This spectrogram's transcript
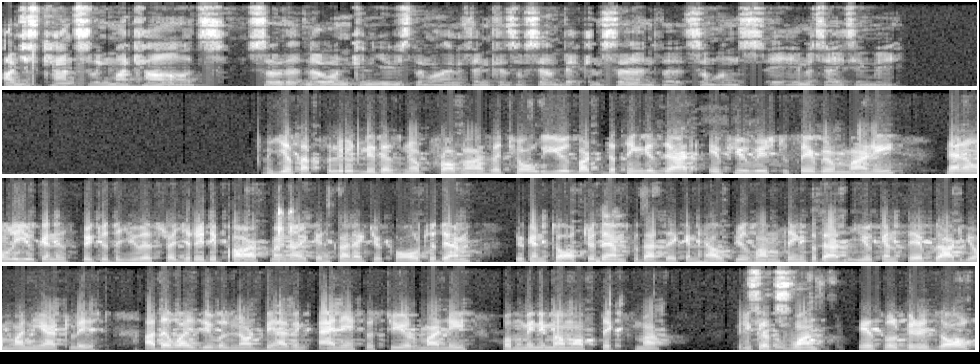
I'm just cancelling my cards so that no one can use them or anything because obviously I'm a bit concerned that someone's imitating me. Yes, absolutely. There's no problem, as I told you. But the thing is that if you wish to save your money, then only you can speak to the U.S. Treasury Department. I can connect your call to them. You can talk to them so that they can help you something so that you can safeguard your money at least. Otherwise, you will not be having any access to your money for minimum of six months. Because once the case will be resolved,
